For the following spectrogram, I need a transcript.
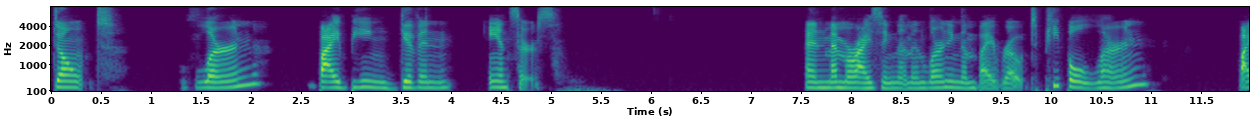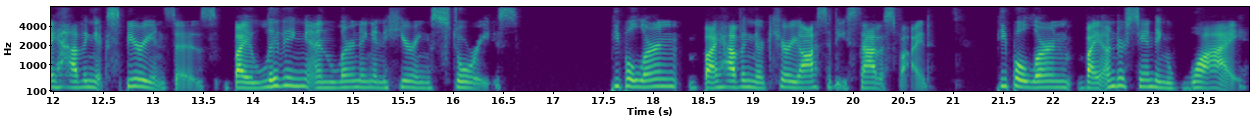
don't learn by being given answers and memorizing them and learning them by rote. People learn by having experiences by living and learning and hearing stories People learn by having their curiosity satisfied. People learn by understanding why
